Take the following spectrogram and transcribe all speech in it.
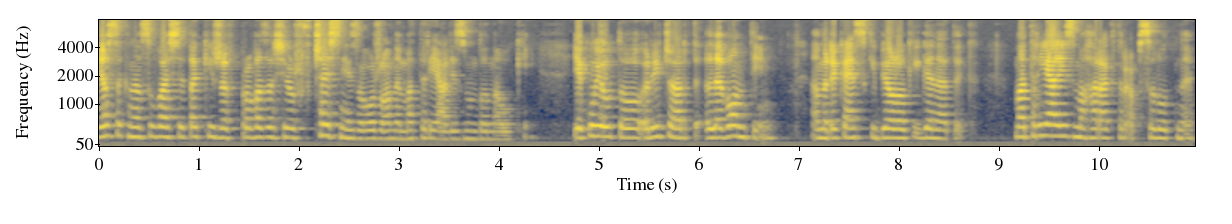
Wniosek nasuwa się taki, że wprowadza się już wcześniej założony materializm do nauki. Jak ujął to Richard Lewontin, amerykański biolog i genetyk. Materializm ma charakter absolutny,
